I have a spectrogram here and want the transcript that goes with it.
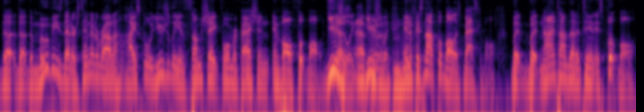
the the, the movies that are centered around high school usually in some shape, form, or fashion involve football. Usually, absolutely. usually, and if it's not football, it's basketball. But but nine times out of ten, it's football.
